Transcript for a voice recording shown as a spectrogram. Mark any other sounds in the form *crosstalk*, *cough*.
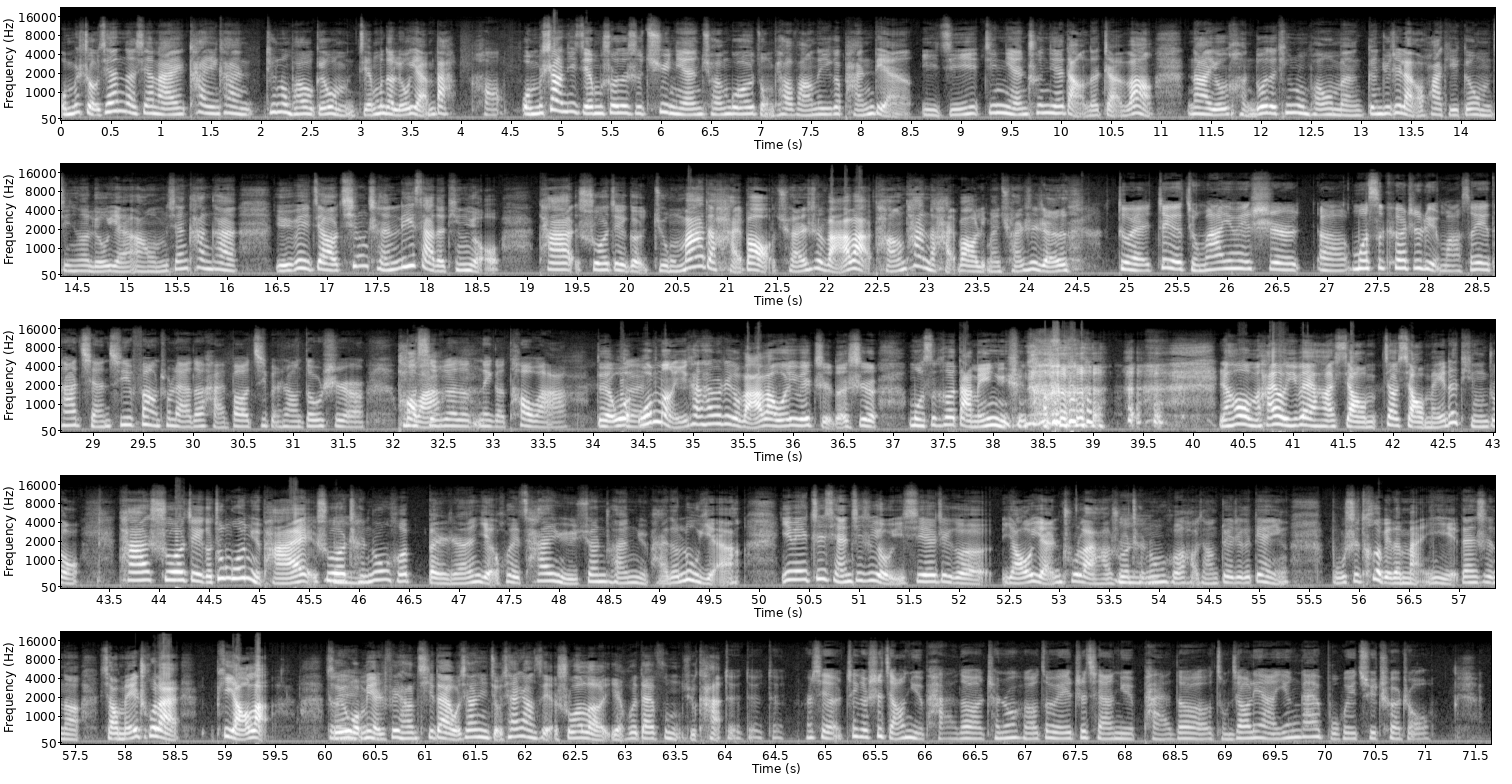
我们首先呢，先来看一看听众朋友给我们节目的留言吧。好，我们上期节目说的是去年全国总票房的一个盘点，以及今年春节档的展望。那有很多的听众朋友们根据这两个话题给我们进行了留言啊。我们先看看，有一位叫清晨 Lisa 的听友，他说这个囧妈的海报全是娃娃，唐探的海报里面全是人。对这个囧妈，因为是呃莫斯科之旅嘛，所以她前期放出来的海报基本上都是莫斯科的那个套娃。对我，对我猛一看，他说这个娃娃，我以为指的是莫斯科大美女呢。*laughs* 然后我们还有一位哈小叫小梅的听众，他说这个中国女排说陈忠和本人也会参与宣传女排的路演，因为之前其实有一些这个谣言出来哈，说陈忠和好像对这个电影不是特别的满意，但是呢，小梅出来辟谣了。所以我们也是非常期待。我相信九千上次也说了，也会带父母去看。对对对，而且这个是讲女排的，陈忠和作为之前女排的总教练，应该不会去掣肘。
